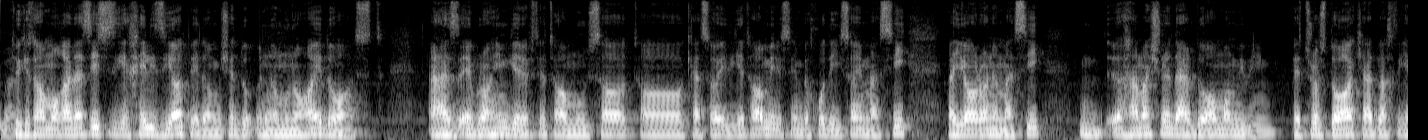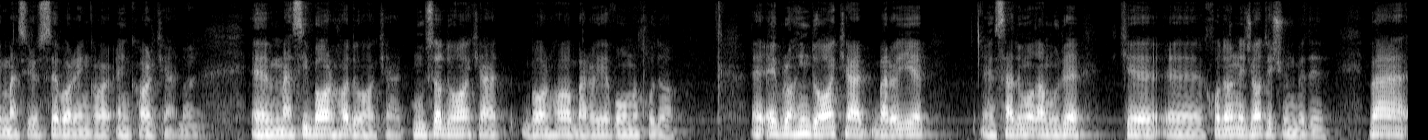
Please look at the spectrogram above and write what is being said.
بله. تو کتاب مقدس یه چیزی که خیلی زیاد پیدا میشه نمونه های دعاست. از ابراهیم گرفته تا موسی تا کسای دیگه تا می‌رسیم به خود عیسی مسیح و یاران مسیح. همشون رو در دعا ما می‌بینیم. پتروس دعا کرد وقتی که مسیح رو سه بار انکار, انکار کرد. بله. مسیح بارها دعا کرد. موسی دعا کرد بارها برای قوم خدا. ابراهیم دعا کرد برای صدوم و غموره که خدا نجاتشون بده. و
